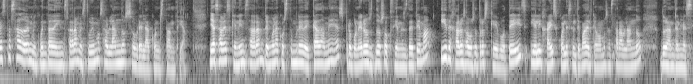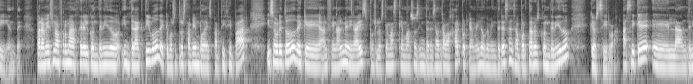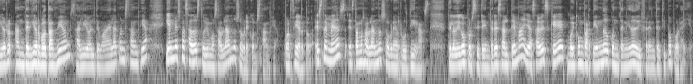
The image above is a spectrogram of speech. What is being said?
Mes pasado en mi cuenta de Instagram estuvimos hablando sobre la constancia. Ya sabes que en Instagram tengo la costumbre de cada mes proponeros dos opciones de tema y dejaros a vosotros que votéis y elijáis cuál es el tema del que vamos a estar hablando durante el mes siguiente. Para mí es una forma de hacer el contenido interactivo, de que vosotros también podáis participar y sobre todo de que al final me digáis pues, los temas que más os interesa trabajar, porque a mí lo que me interesa es aportaros contenido que os sirva. Así que eh, la anterior, anterior votación salió el tema de la constancia y el mes pasado estuvimos hablando sobre constancia. Por cierto, este mes estamos hablando sobre rutinas. Te lo digo por si te interesa el tema, ya sabes que voy compartiendo contenido de diferente tipo por allí.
